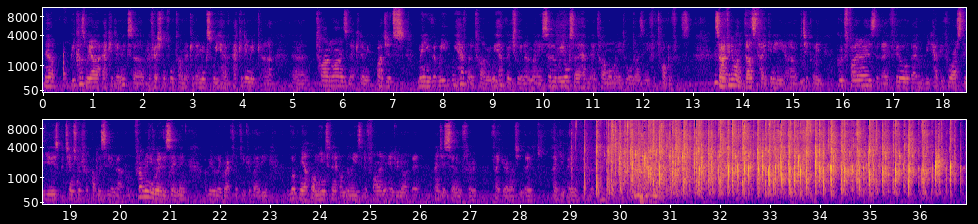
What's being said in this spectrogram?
Now, because we are academics, uh, professional full-time academics, we have academic timelines and academic budgets, meaning that we, we have no time and we have virtually no money, so we also haven't had time or money to organise any photographers. So if anyone does take any uh, particularly good photos that they feel they would be happy for us to use potentially for publicity about from anywhere this evening, I'd be really grateful if you could maybe look me up on the internet. I'm really easy to find, Andrew Knight there, and just send them through. Thank you very much indeed. Thank you, Peter.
